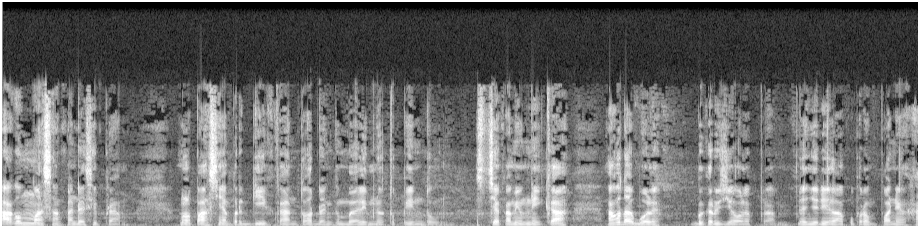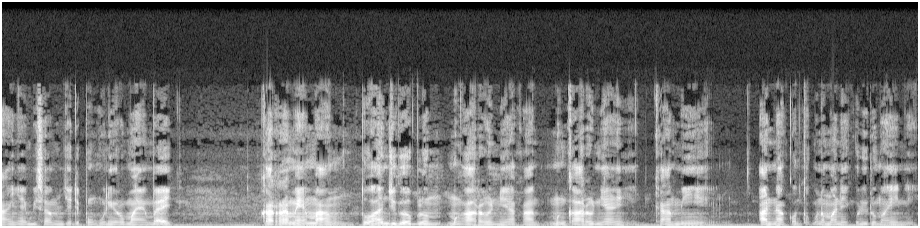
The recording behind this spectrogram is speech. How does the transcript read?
Aku memasangkan dasi pram, melepasnya pergi ke kantor dan kembali menutup pintu. Sejak kami menikah, aku tak boleh bekerja oleh Pram dan jadilah aku perempuan yang hanya bisa menjadi penghuni rumah yang baik. Karena memang Tuhan juga belum mengkaruniakan mengkaruniai kami anak untuk menemaniku di rumah ini.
